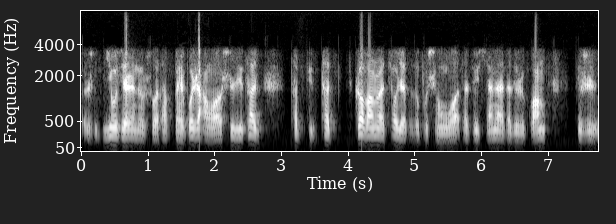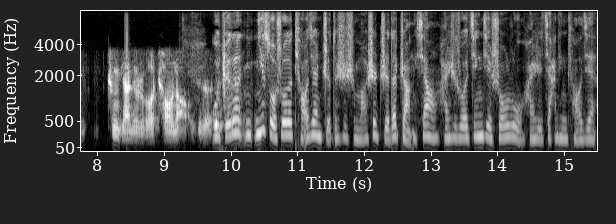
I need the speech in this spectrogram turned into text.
呃，有些人都说他白不让我，实际他他他各方面条件他都不胜我，他就现在他就是光就是成天就是给我吵闹，就是。我觉得你你所说的条件指的是什么？是指的长相，还是说经济收入，还是家庭条件？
